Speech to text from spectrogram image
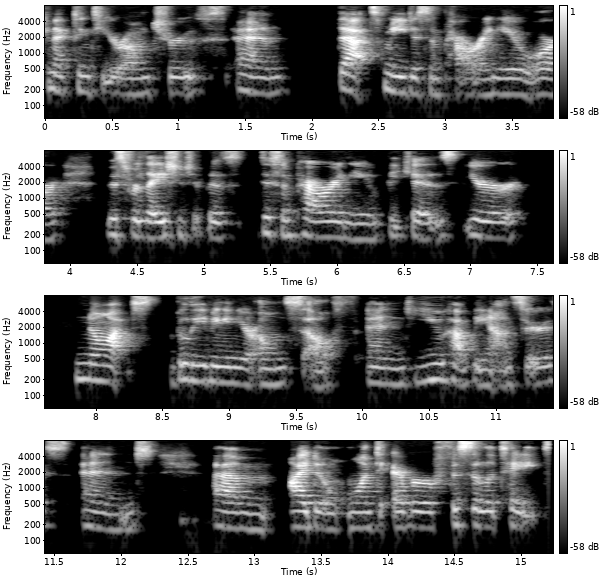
connecting to your own truth and that's me disempowering you or this relationship is disempowering you because you're not believing in your own self and you have the answers. And um, i don't want to ever facilitate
